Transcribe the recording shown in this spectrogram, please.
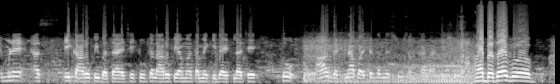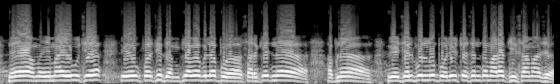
એમણે એક આરોપી બતાવે છે? ટોટલ આરોપી આમાં તમે કીધા એટલા છે. તો આ ઘટના પાછળ તમને શું શંકા લાગે છે? આ બધા ને એમાં એવું છે એ ઉપરથી ધમકી આપણે પેલા સરખેજ ને આપણે વેજલપુરનું પોલીસ સ્ટેશન તો મારા ખિસ્સામાં છે.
